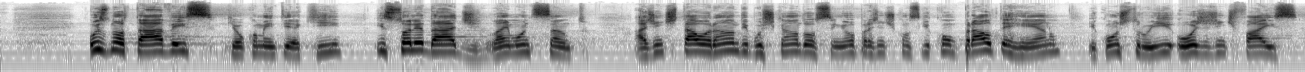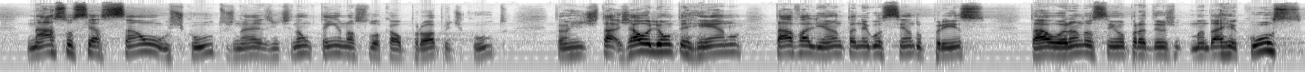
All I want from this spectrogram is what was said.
Os notáveis, que eu comentei aqui, e Soledade, lá em Monte Santo. A gente está orando e buscando ao Senhor para a gente conseguir comprar o terreno e construir. Hoje a gente faz na associação os cultos, né? A gente não tem o nosso local próprio de culto. Então a gente tá, já olhou um terreno, está avaliando, está negociando o preço, está orando ao Senhor para Deus mandar recursos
